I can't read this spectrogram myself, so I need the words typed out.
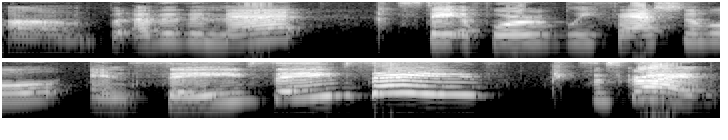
Um, but other than that, stay affordably fashionable and save, save, save. Subscribe.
